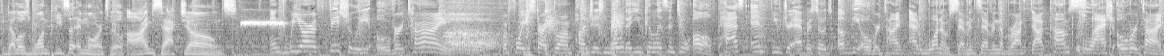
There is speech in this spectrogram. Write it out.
Fidelo's One Pizza in Lawrenceville. I'm Zach Jones. And we are officially over time. Before you start throwing punches, know that you can listen to all past and future episodes of The Overtime at 1077thebronc.com slash overtime.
